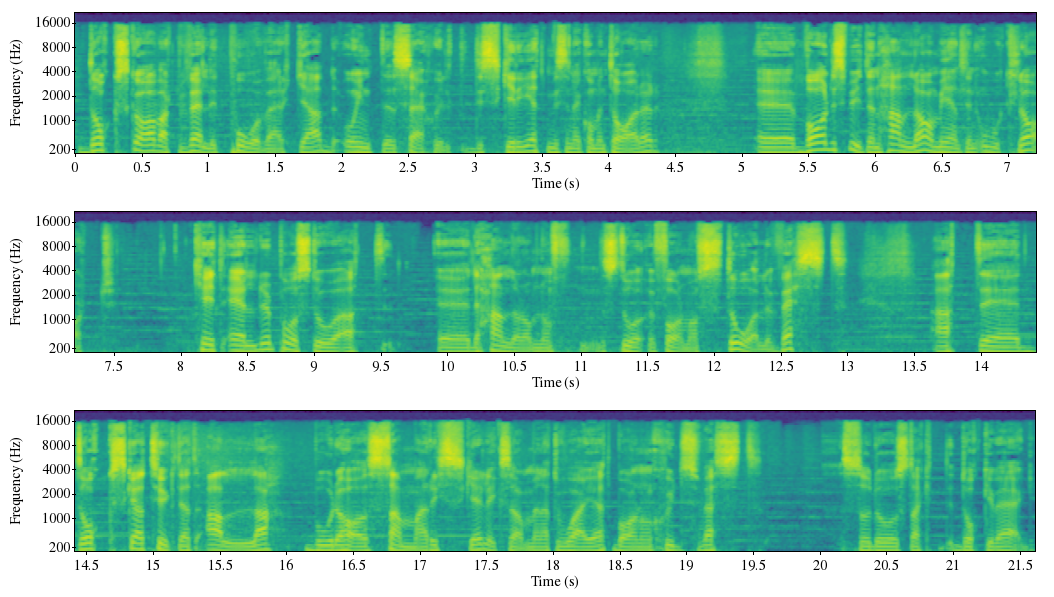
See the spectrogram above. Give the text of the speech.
Doc ska ha varit väldigt påverkad och inte särskilt diskret med sina kommentarer. Eh, vad dispyten handlar om är egentligen oklart. Kate Elder påstår att eh, det handlar om någon form av stålväst. Att eh, Doc ska ha tyckt att alla borde ha samma risker liksom, men att Wyatt bar någon skyddsväst. Så då stack Doc iväg.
